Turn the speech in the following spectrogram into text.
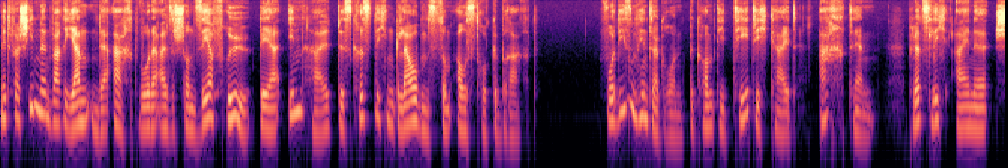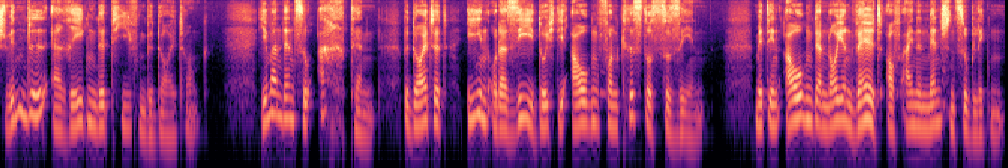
Mit verschiedenen Varianten der Acht wurde also schon sehr früh der Inhalt des christlichen Glaubens zum Ausdruck gebracht. Vor diesem Hintergrund bekommt die Tätigkeit Achten plötzlich eine schwindelerregende Tiefenbedeutung. Jemanden zu achten bedeutet, ihn oder sie durch die Augen von Christus zu sehen, mit den Augen der neuen Welt auf einen Menschen zu blicken.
